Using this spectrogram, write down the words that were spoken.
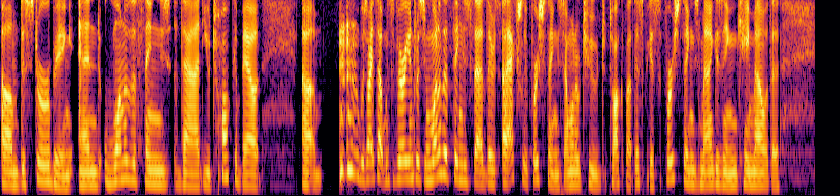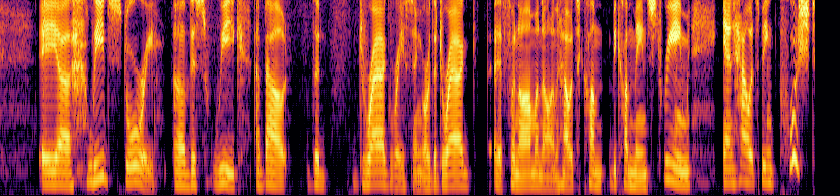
um, disturbing. And one of the things that you talk about. Um, which I thought was very interesting. One of the things that there's actually first things I wanted to, to talk about this because the First Things magazine came out with a a uh, lead story uh, this week about the drag racing or the drag uh, phenomenon, how it's come become mainstream, and how it's being pushed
